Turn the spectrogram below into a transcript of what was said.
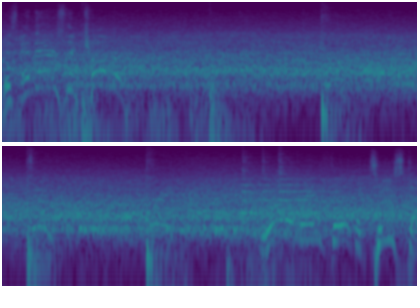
This, and there's the cover. What a win for Batista.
